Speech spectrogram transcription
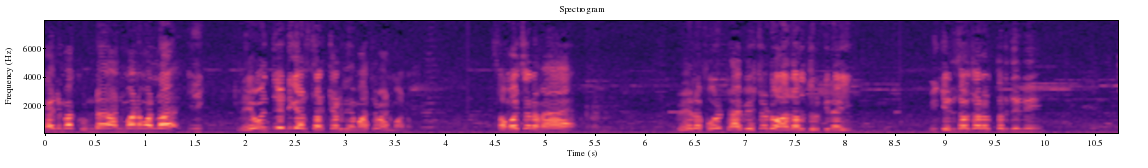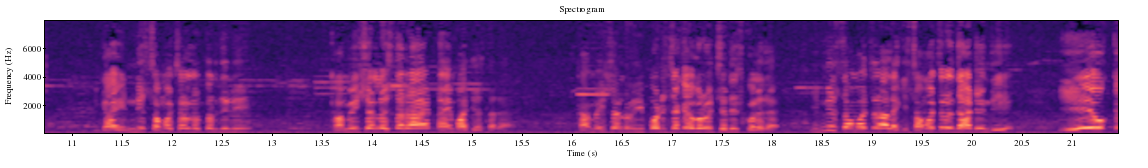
కానీ మాకున్న అనుమానం వల్ల ఈ రేవంత్ రెడ్డి గారి సర్కార్ మీద మాత్రమే అనుమానం. సంవత్సరమే వేల ఫోన్ ట్యాప్ చేసినట్టు ఆధారాలు దొరికినాయి. మీకు ఎన్ని సంవత్సరాలు వస్తారు దీన్ని? ఇంకా ఎన్ని సంవత్సరాలు వస్తారు దీన్ని? కమిషన్లు ఇస్తారా? టైం పాస్ చేస్తారా? కమిషన్లు రిపోర్ట్ ఇచ్చాక ఎవరు చెల్లించుకోలేదా? ఇన్ని సంవత్సరాలకి సంవత్సరం దాటింది ఏ ఒక్క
